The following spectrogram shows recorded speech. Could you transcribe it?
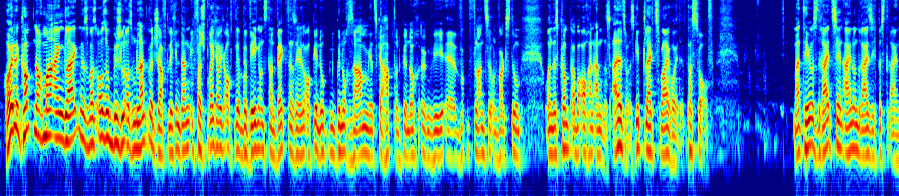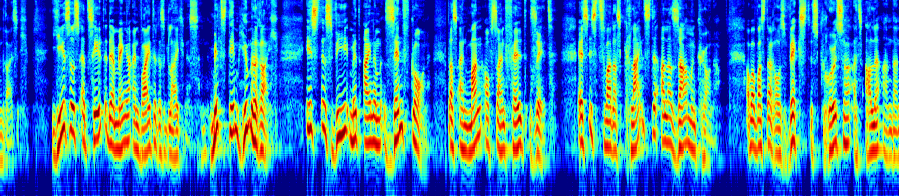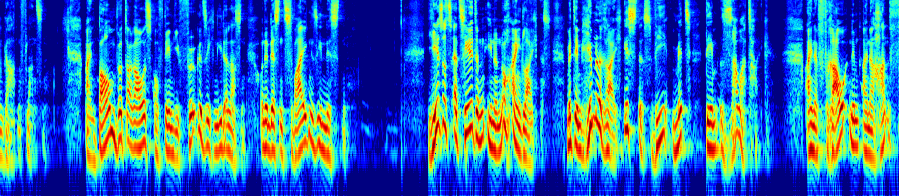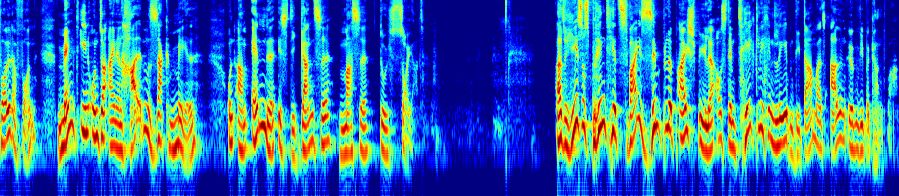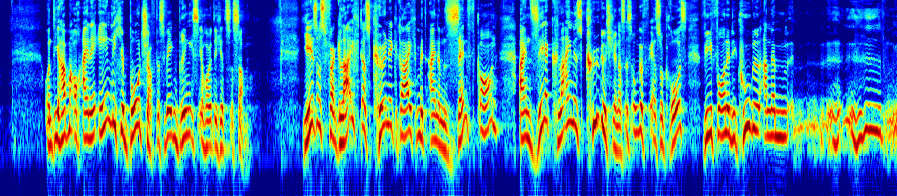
Heute kommt noch mal ein Gleichnis, was auch so ein bisschen aus dem Landwirtschaftlichen dann, ich verspreche euch auch, wir bewegen uns dann weg, dass ihr auch genug, genug Samen jetzt gehabt und genug irgendwie äh, Pflanze und Wachstum. Und es kommt aber auch ein anderes. Also, es gibt gleich zwei heute. Passt so auf. Matthäus 13, 31 bis 33. Jesus erzählte der Menge ein weiteres Gleichnis. Mit dem Himmelreich ist es wie mit einem Senfkorn, das ein Mann auf sein Feld sät. Es ist zwar das kleinste aller Samenkörner, aber was daraus wächst, ist größer als alle anderen Gartenpflanzen. Ein Baum wird daraus, auf dem die Vögel sich niederlassen und in dessen Zweigen sie nisten. Jesus erzählte ihnen noch ein Gleichnis. Mit dem Himmelreich ist es wie mit dem Sauerteig. Eine Frau nimmt eine Handvoll davon, mengt ihn unter einen halben Sack Mehl und am Ende ist die ganze Masse durchsäuert. Also Jesus bringt hier zwei simple Beispiele aus dem täglichen Leben, die damals allen irgendwie bekannt war. Und die haben auch eine ähnliche Botschaft. Deswegen bringe ich sie heute hier zusammen. Jesus vergleicht das Königreich mit einem Senfkorn, ein sehr kleines Kügelchen, das ist ungefähr so groß wie vorne die Kugel an einem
